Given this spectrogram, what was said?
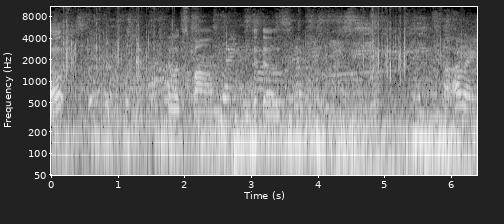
Oh, It looks bomb. it does. Uh, all right.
